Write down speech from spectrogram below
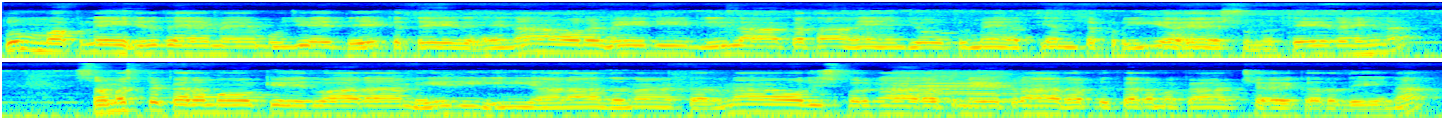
तुम अपने हृदय में मुझे देखते रहना और मेरी लीला कथाएँ जो तुम्हें अत्यंत प्रिय है, सुनते रहना। समस्त कर्मों के द्वारा मेरी ही आराधना करना और इस प्रकार अपने प्रारब्ध कर्म का क्षय कर देना।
